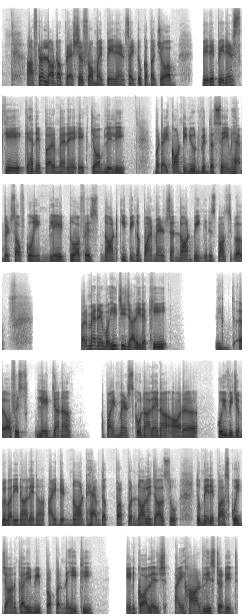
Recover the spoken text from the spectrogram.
After lot of pressure from my parents I took up a job मेरे पेरेंट्स के कहने पर मैंने एक जॉब ले ली but I continued with the same habits of going late to office not keeping appointments and not being responsible पर मैंने वही चीज़ जारी रखी। ऑफ़िस लेट जाना अपॉइंटमेंट्स को ना लेना और कोई भी जिम्मेवारी ना लेना। I did not have the proper knowledge also तो मेरे पास कोई जानकारी भी प्रॉपर नहीं थी। In college I hardly studied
